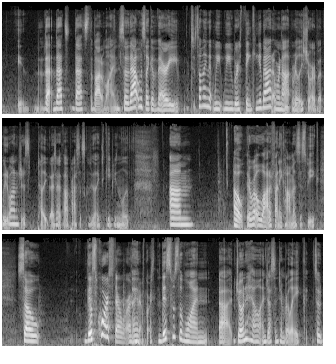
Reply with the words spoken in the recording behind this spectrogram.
that that's that's the bottom line. So that was like a very something that we we were thinking about, and we're not really sure, but we want to just tell you guys our thought process because we like to keep you in the loop. Um, oh, there were a lot of funny comments this week. So this of course there were and of course, this was the one uh, Jonah Hill and Justin Timberlake. So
